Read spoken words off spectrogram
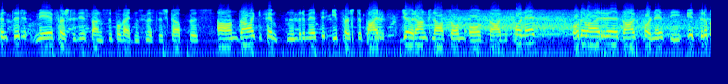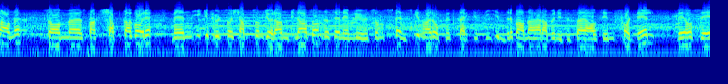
Dayfenter med første distanse på verdensmesterskapets annen dag. 1500 meter i første par. Gøran Claesson og Dag Fornes. Og det var eh, Dag Fornes i ytre bane som eh, stakk kjapt av gårde. Men ikke fullt så kjapt som Gøran Claesson. Det ser nemlig ut som svensken har åpnet sterkest i indre bane. Her har benyttet seg av sin fordel ved å se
